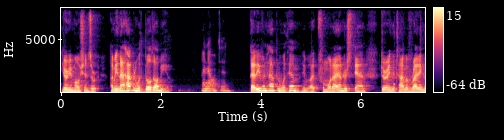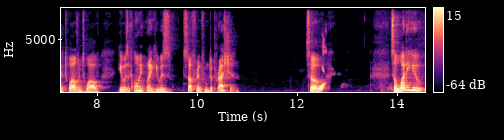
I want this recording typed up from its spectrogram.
your emotions are i mean that happened with bill w i know it did that even happened with him. From what i understand during the time of writing the 12 and 12 he was going like he was suffering from depression. So yeah. so what do you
